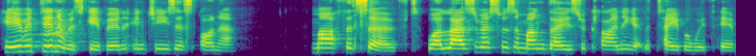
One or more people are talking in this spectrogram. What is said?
Here a dinner was given in Jesus' honour. Martha served, while Lazarus was among those reclining at the table with him.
